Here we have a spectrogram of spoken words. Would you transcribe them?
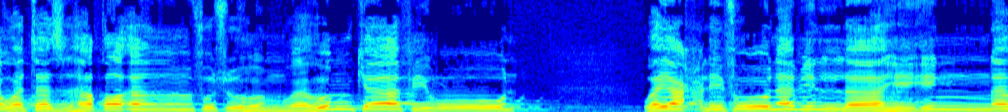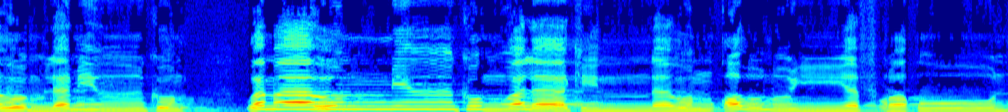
وتزهق أنفسهم وهم كافرون ويحلفون بالله إنهم لمنكم وما هم منكم ولكنهم قوم يفرقون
